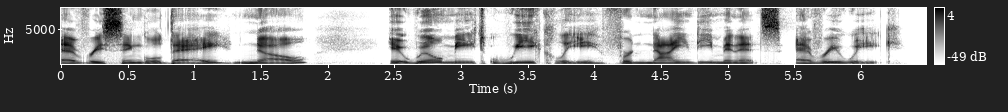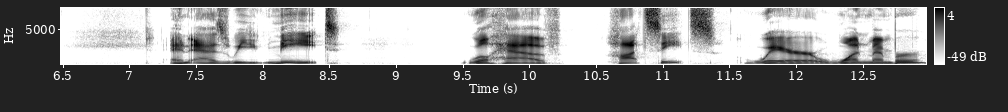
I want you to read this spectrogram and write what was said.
every single day. No, it will meet weekly for 90 minutes every week. And as we meet, we'll have hot seats where one member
